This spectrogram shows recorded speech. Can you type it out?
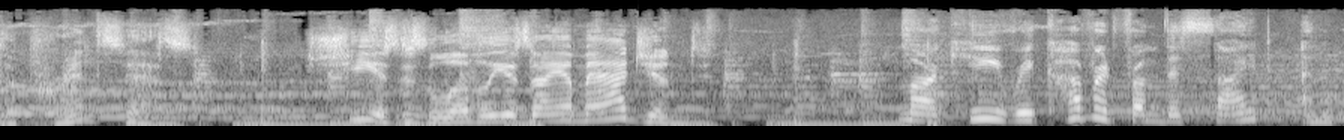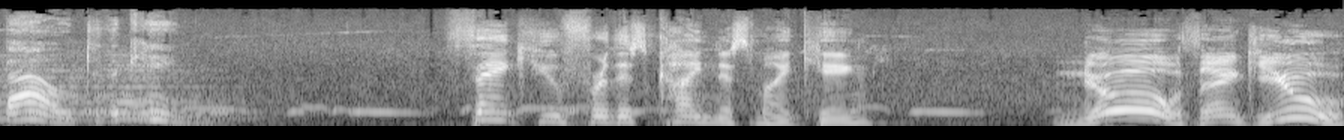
The princess. She is as lovely as I imagined. Marquis recovered from this sight and bowed to the king. Thank you for this kindness, my king. No, thank you.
